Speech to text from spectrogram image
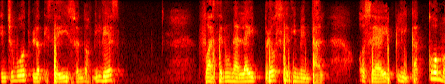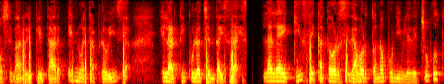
En Chubut lo que se hizo en 2010 fue hacer una ley procedimental, o sea, explica cómo se va a respetar en nuestra provincia el artículo 86. La ley 1514 de aborto no punible de Chubut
